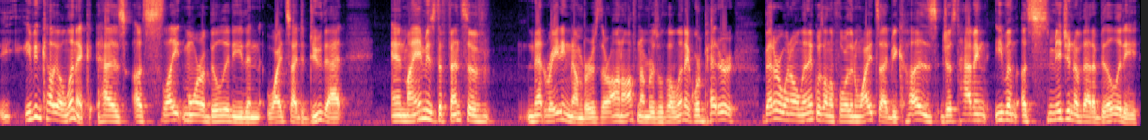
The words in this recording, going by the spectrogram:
even Kelly Olynyk has a slight more ability than Whiteside to do that. And Miami's defensive net rating numbers, their on-off numbers with Olynyk were better better when Olynyk was on the floor than Whiteside because just having even a smidgen of that ability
